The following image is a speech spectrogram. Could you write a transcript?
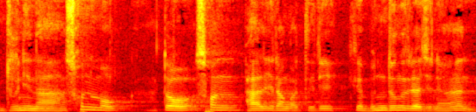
눈이나 손목 또 손, 발 이런 것들이 문둥그려지는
